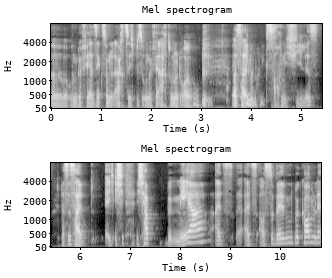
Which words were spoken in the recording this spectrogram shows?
äh, ungefähr 680 bis ungefähr 800 Euro. Was halt Immer noch nichts. auch nicht viel ist. Das ist halt, ich, ich, ich habe mehr als, als Auszubildende bekommen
